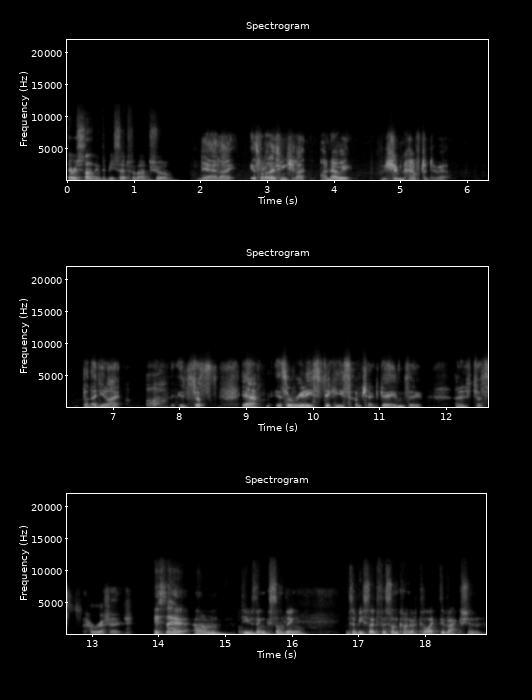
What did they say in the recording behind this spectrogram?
there is something to be said for that, sure. Yeah, like it's one of those things you're like. I know it. We shouldn't have to do it, but then you're like, oh, it's just yeah, it's a really sticky subject to get into, and it's just horrific. Is there, um, do you think, something to be said for some kind of collective action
